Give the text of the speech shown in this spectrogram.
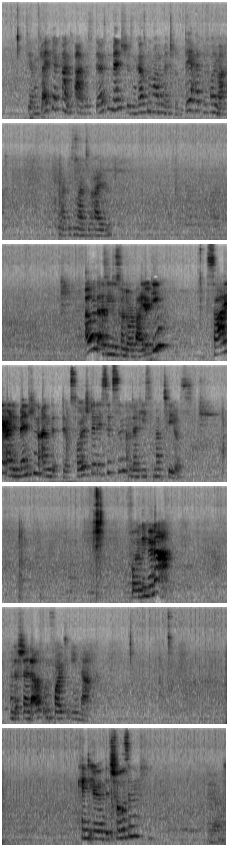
Sie haben gleich erkannt, ah, das, der ist ein Mensch, das ist ein ganz normaler Mensch und der hat die Vollmacht, diesen Mann zu heilen. Und als Jesus von dort weiterging, sah er einen Menschen an der Zollstätte sitzen und er hieß Matthäus. Folge mir nach. Und er stand auf und folgte ihm nach. Kennt ihr The Chosen?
